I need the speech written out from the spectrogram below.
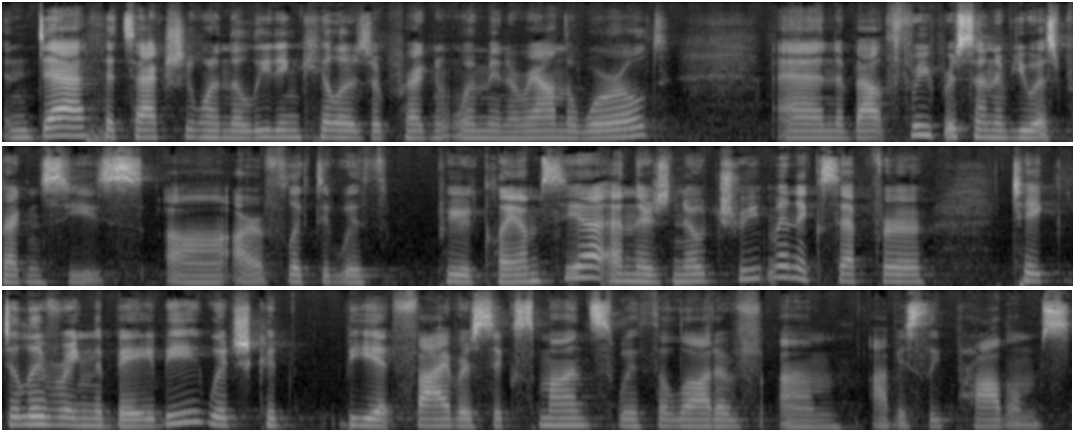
and death. It's actually one of the leading killers of pregnant women around the world. And about 3% of US pregnancies uh, are afflicted with preeclampsia, and there's no treatment except for take, delivering the baby, which could be at five or six months with a lot of um, obviously problems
